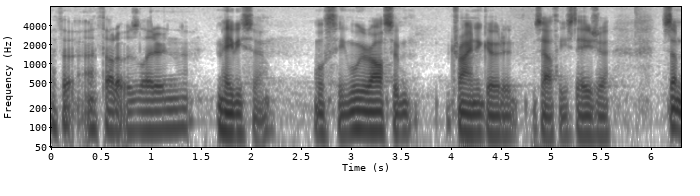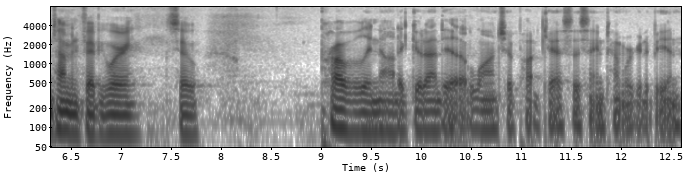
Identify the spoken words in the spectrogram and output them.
I thought I thought it was later than that. maybe so. We'll see. We were also trying to go to Southeast Asia sometime in February. So Probably not a good idea to launch a podcast the same time we're going to be in.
